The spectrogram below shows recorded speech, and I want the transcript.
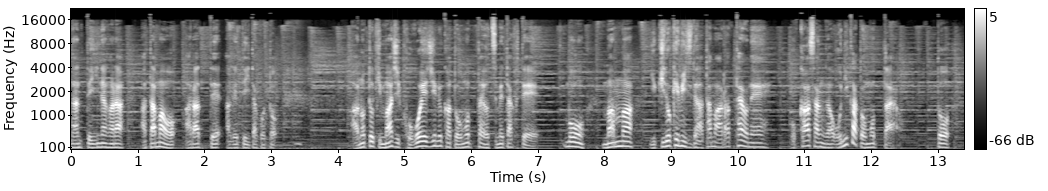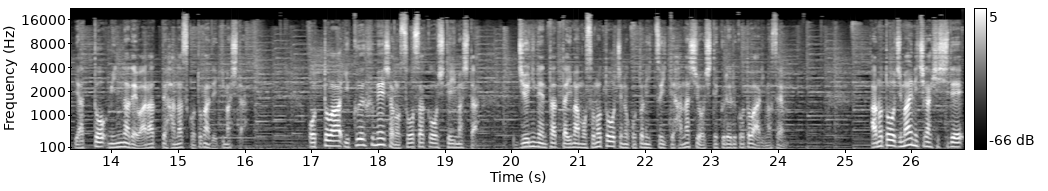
なんて言いながら頭を洗ってあげていたこと。あの時マジ凍え死ぬかと思ったよ冷たくて。もうまんま雪解け水で頭洗ったよね。お母さんが鬼かと思ったよ。とやっとみんなで笑って話すことができました。夫は行方不明者の捜索をしていました。12年経った今もその当時のことについて話をしてくれることはありません。あの当時毎日が必死で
